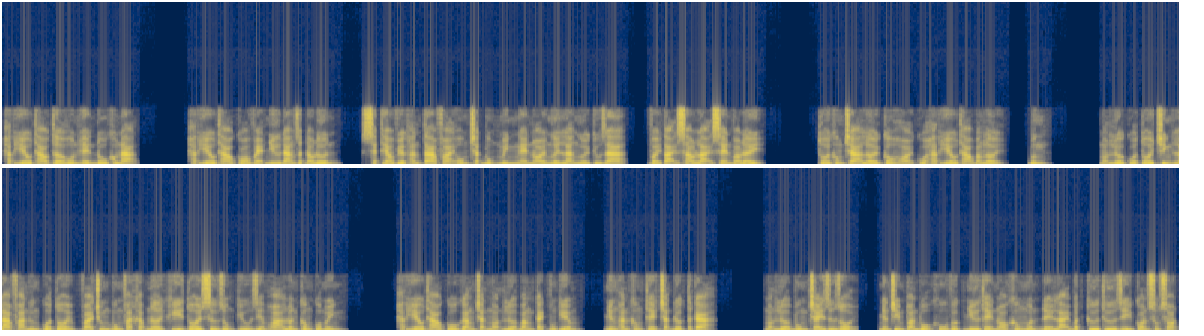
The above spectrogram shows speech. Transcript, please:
hắc hiếu thảo thở hổn hển đổ khốn nạn. Hắc hiếu thảo có vẻ như đang rất đau đớn, xét theo việc hắn ta phải ôm chặt bụng mình nghe nói ngươi là người cựu gia, vậy tại sao lại xen vào đây? Tôi không trả lời câu hỏi của hắc hiếu thảo bằng lời. Bừng ngọn lửa của tôi chính là phản ứng của tôi và chúng bùng phát khắp nơi khi tôi sử dụng cựu diễm hỏa luân công của mình. Hắc hiếu thảo cố gắng chặn ngọn lửa bằng cách vung kiếm, nhưng hắn không thể chặn được tất cả. Ngọn lửa bùng cháy dữ dội, nhấn chìm toàn bộ khu vực như thể nó không muốn để lại bất cứ thứ gì còn sống sót.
